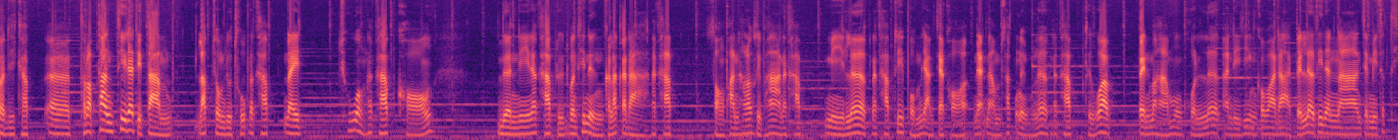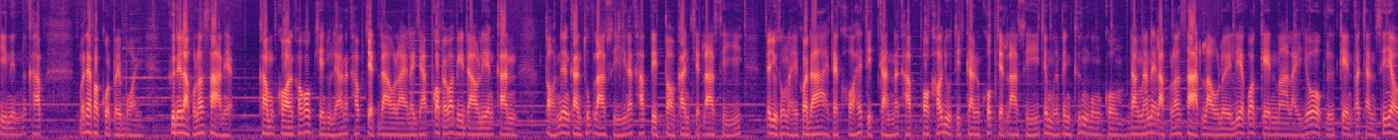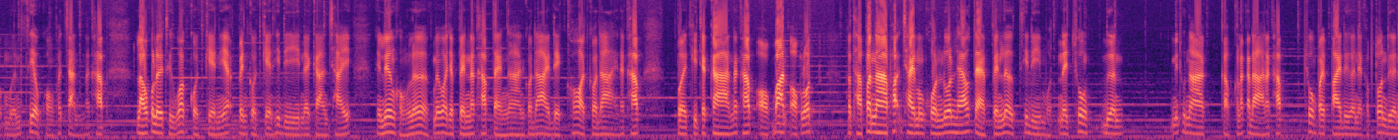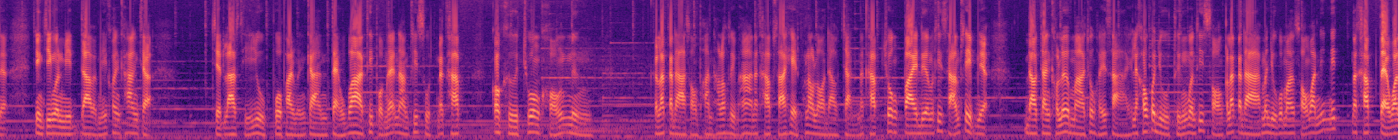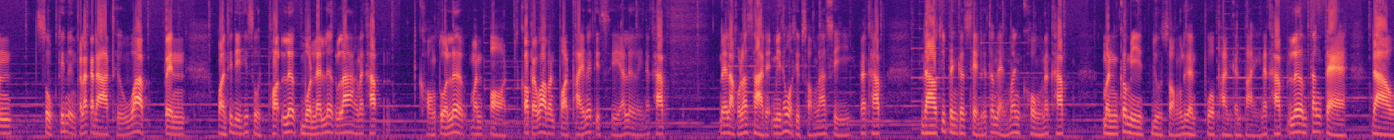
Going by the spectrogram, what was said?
สวัสดีครับเอ่อสำหรับท่านที่ได้ติดตามรับชม YouTube นะครับ ในช่วงนะครับของเดือนนี้นะครับ หรือวันที่ 1 กรกฎานะครับ 2515นะครับ มีเลิกนะครับที่ผมอยากจะขอแนะนำสักหนึ่งเลิกนะครับ ถือว่าเป็นมหามงคลเลิกอันดียิ่งก็ว่าได้ เป็นเลิกที่นานๆ จะมีสักทีหนึ่งนะครับไม่ได้ปรากฏบ่อยๆ คือในหลักโหราศาสตร์เนี่ยคำกรเขาก็เขียนอยู่แล้วนะครับเจ็ดดาวรายระยับก็แปลว่ามีดาวเรียงกัน ต่อเนื่องกันทุกราศีนะครับ ติดต่อกัน 7 ราศีจะอยู่ตรงไหนก็ได้ แต่ขอให้ติดกันนะครับ พอเขาอยู่ติดกันครบ 7 ราศีจะเหมือนเป็นครึ่งวงกลม ดังนั้นในหลักโหราศาสตร์เราเลยเรียกว่าเกณฑ์มาลายโยก หรือเกณฑ์พระจันทร์เสี้ยวเหมือนเสี้ยวของพระจันทร์นะครับเราก็เลยถือว่ากฎเกณฑ์นี้เป็นกฎเกณฑ์ที่ดีในการใช้ในเรื่องของเลิกไม่ว่าจะเป็นนะครับแต่งงานก็ได้เด็กคลอดก็ได้นะครับ เปิดกิจการนะครับออกบ้านออกรถสถาปนาพระชัยมงคลล้วนแล้วแต่เป็นเลิกที่ดีหมดในช่วงเดือน มิถุนากับกรกฎานะครับ ช่วงปลายปลายเดือนเนี่ยกับต้นเดือนเนี่ยจริง ๆ มันมีดาวแบบนี้ค่อนข้างจะเจ็ดราศีอยู่ปัวพันเหมือนกัน แต่ว่าที่ผมแนะนำที่สุดนะครับ ก็คือช่วงของ 1 กรกฎาคม2565นะครับสาเหตุเพราะเรารอดาวจันทร์นะครับ ช่วงปลายเดือนวันที่ 30เนี่ยดาวจันทร์เขาเริ่มมาช่วงสายๆ แล้วเขาก็อยู่ถึงวันที่ 2 กรกฎามันอยู่ประมาณ 2 วันนิดๆ นะครับ แต่วันศุกร์ที่ 1 กรกฎาถือว่าเป็น วันที่ดีที่สุด เพราะเลิกบนและเลิกล่างนะครับ ของตัวเลิกมันปลอด ก็แปลว่ามันปลอดภัยไม่ติดเสียเลยนะครับ ในหลักโหราศาสตร์เนี่ยมีทั้งหมด 12 ราศีนะครับดาวที่เป็นเกษตรหรือตำแหน่งมั่นคงนะครับ มันก็มีอยู่ 2 เรือนพัวพันกันไปนะครับ เริ่มตั้งแต่ดาว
